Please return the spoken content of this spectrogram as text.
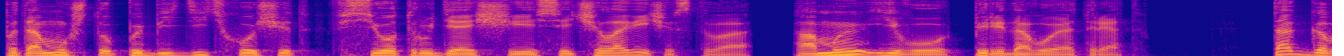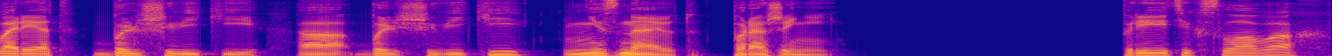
потому что победить хочет все трудящееся человечество, а мы его передовой отряд. Так говорят большевики, а большевики не знают поражений. При этих словах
